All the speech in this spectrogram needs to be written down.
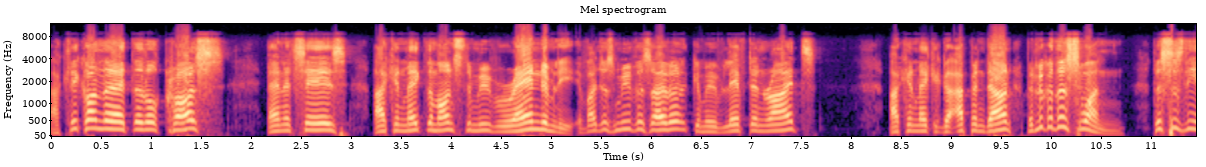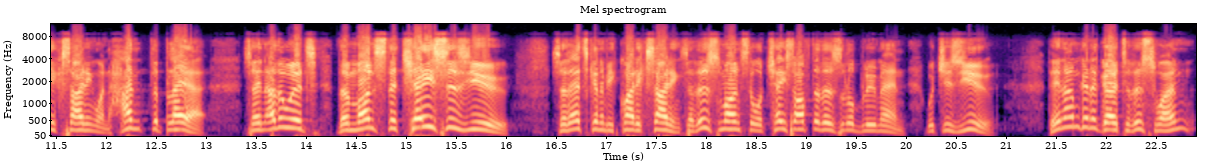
I click on that little cross and it says I can make the monster move randomly. If I just move this over, it can move left and right. I can make it go up and down. But look at this one. This is the exciting one. Hunt the player. So in other words, the monster chases you. So that's going to be quite exciting. So this monster will chase after this little blue man, which is you. Then I'm going to go to this one,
